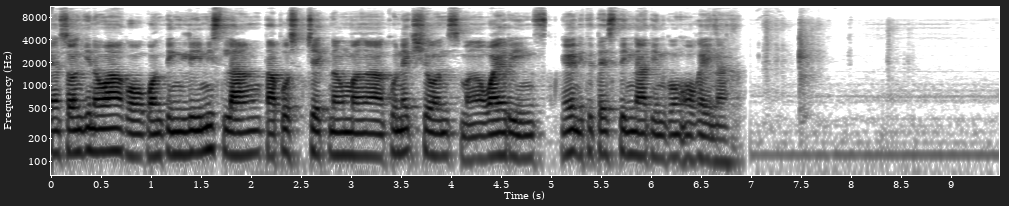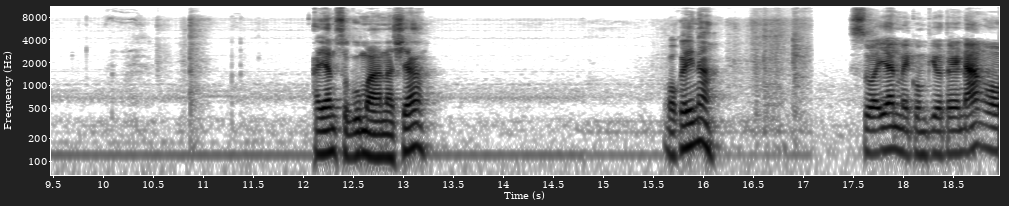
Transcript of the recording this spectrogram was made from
Ayan, so ang ginawa ko, konting linis lang, tapos check ng mga connections, mga wirings. Ngayon, iti-testing natin kung okay na. Ayan, so gumana siya. Okay na. So ayan, may computer na ako.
